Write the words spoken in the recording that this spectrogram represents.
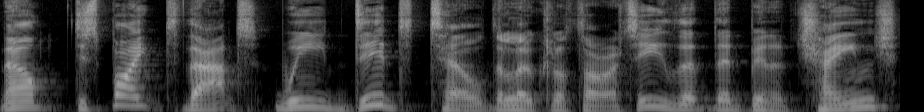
Now, despite that, we did tell the local authority that there'd been a change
